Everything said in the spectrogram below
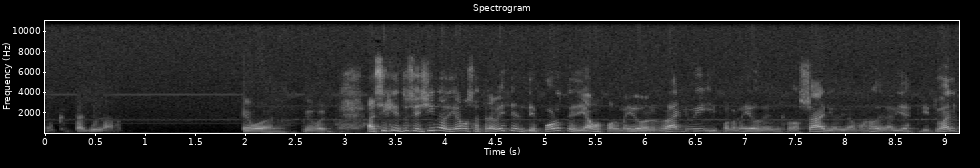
espectacular. Qué bueno, qué bueno. Así que entonces, Gino, digamos, a través del deporte, digamos, por medio del rugby y por medio del rosario, digamos, ¿no? de la vida espiritual,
